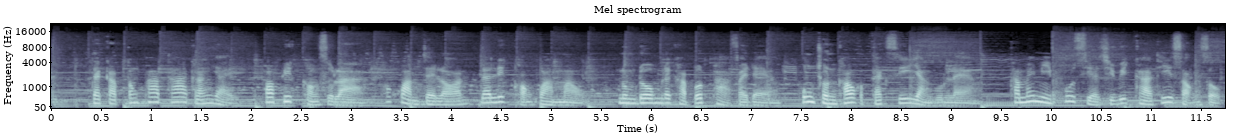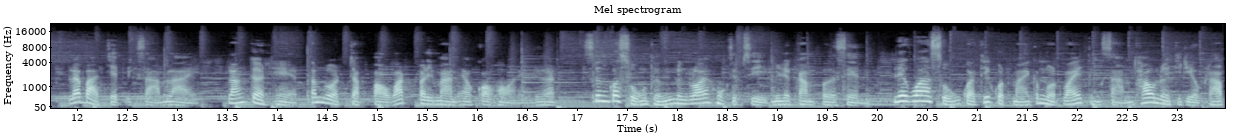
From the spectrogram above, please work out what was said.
แต่กลับต้องพลาดท่าครั้งใหญ่ เพราะพิษของสุราเพราะความใจร้อนและฤทธิ์ของความเมา หนุ่มโดมเลยขับรถผ่าไฟแดง พุ่งชนเข้ากับแท็กซี่อย่างรุนแรงทำให้มีผู้เสียชีวิตคาที่2ศพและบาดเจ็บอีก3ราย หลังเกิดเหตุตำรวจจับเป่าวัดปริมาณแอลกอฮอล์ในเลือด ซึ่งก็สูงถึง 164 มิลลิกรัมเปอร์เซ็นต์ เรียกว่าสูงกว่าที่กฎหมายกำหนดไว้ถึง 3 เท่าเลยทีเดียวครับ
